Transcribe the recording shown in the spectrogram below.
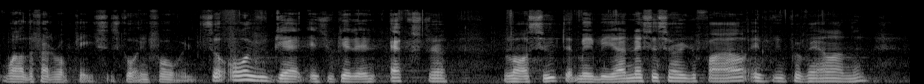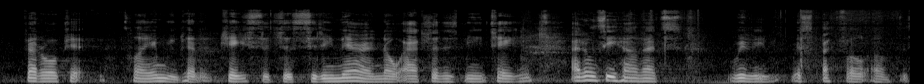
while the federal case is going forward. So all you get is you get an extra lawsuit that may be unnecessary to file if you prevail on the federal ca- claim. You get a case that's just sitting there and no action is being taken. I don't see how that's really respectful of the,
